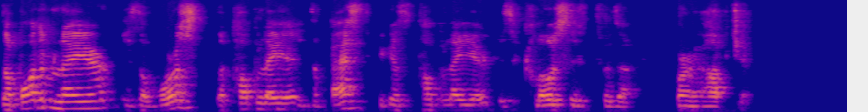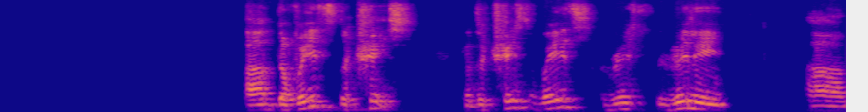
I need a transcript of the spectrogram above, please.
the bottom layer is the worst, the top layer is the best because the top layer is closest to the foreign object. Uh, the width, the trace, the trace width really uh,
